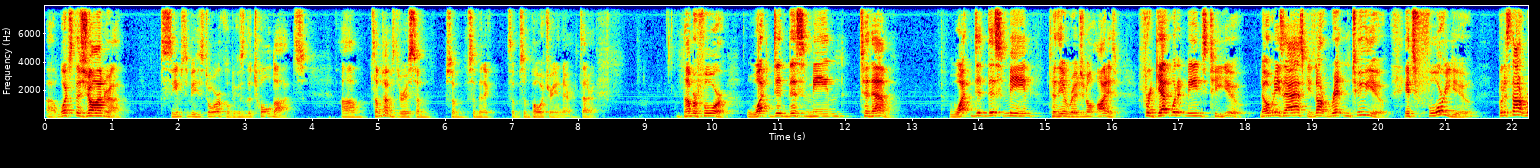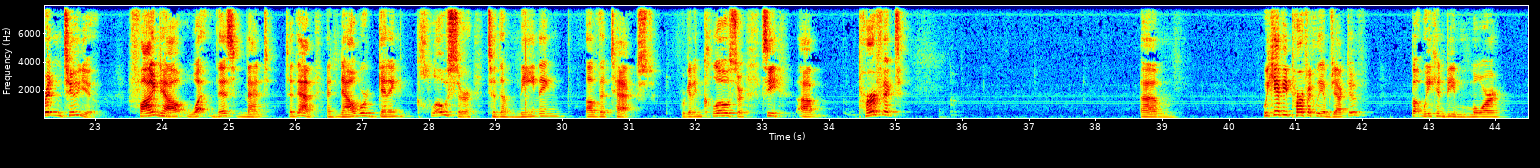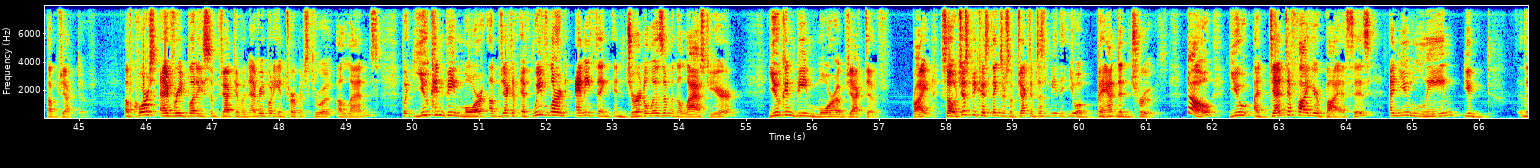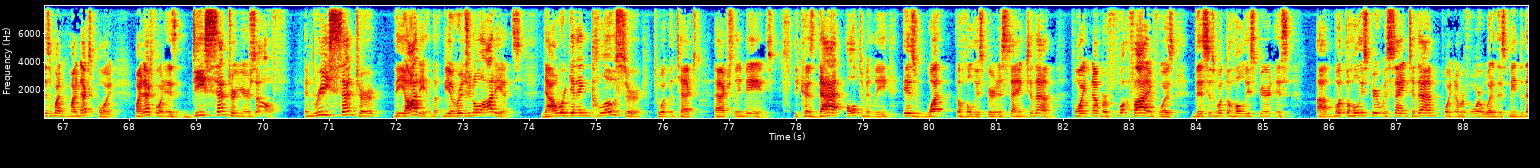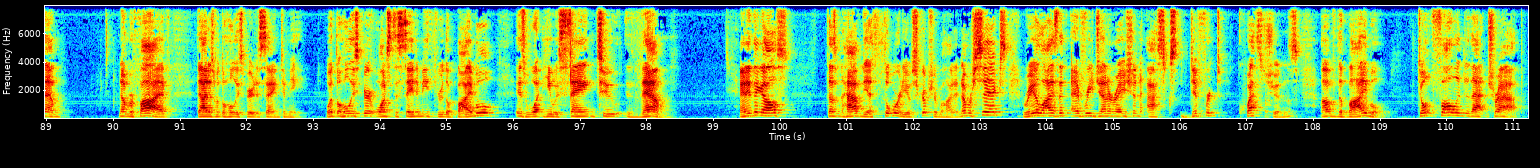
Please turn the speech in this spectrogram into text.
Uh, what's the genre? Seems to be historical because of the toldots. Um, sometimes there is some some Semitic, some some poetry in there, etc. Number four, what did this mean to them? What did this mean to the original audience? Forget what it means to you. Nobody's asking. It's not written to you. It's for you, but it's not written to you. Find out what this meant to them. And now we're getting closer to the meaning of the text. We're getting closer. See, um, perfect. Um, we can't be perfectly objective, but we can be more objective. Of course, everybody's subjective and everybody interprets through a, a, lens, but you can be more objective. If we've learned anything in journalism in the last year, you can be more objective, right? So just because things are subjective doesn't mean that you abandon truth. No, you identify your biases and you lean, you, this is my, my next point. My next point is decenter yourself and recenter the audience, the, original audience. Now we're getting closer to what the text actually means because that ultimately is what the Holy Spirit is saying to them. Point number f- five was this is what the Holy Spirit is, um, what the Holy Spirit was saying to them. Point number four, what did this mean to them? Number five, that is what the Holy Spirit is saying to me. What the Holy Spirit wants to say to me through the Bible is what he was saying to them. Anything else doesn't have the authority of Scripture behind it. Number six, realize that every generation asks different questions of the Bible. Don't fall into that trap.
